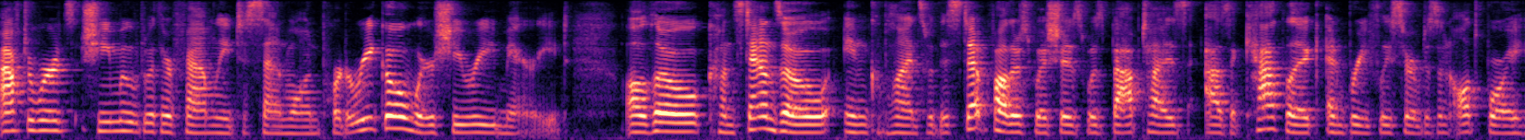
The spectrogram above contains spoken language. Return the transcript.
Afterwards, she moved with her family to San Juan, Puerto Rico, where she remarried. Although Constanzo, in compliance with his stepfather's wishes, was baptized as a Catholic and briefly served as an alt boy,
